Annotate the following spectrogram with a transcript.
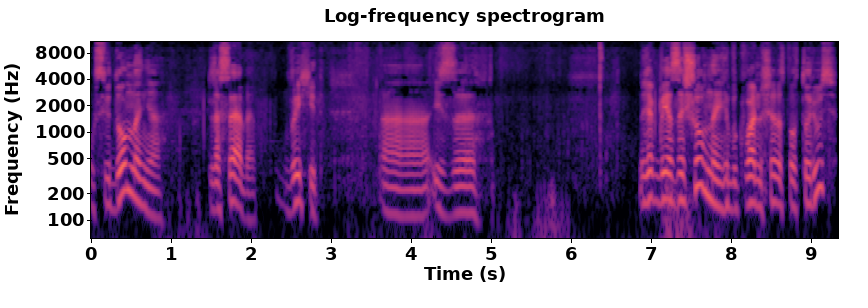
усвідомлення для себе, вихід е, із. е, Ну, якби я зайшов в неї, буквально ще раз повторюсь,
